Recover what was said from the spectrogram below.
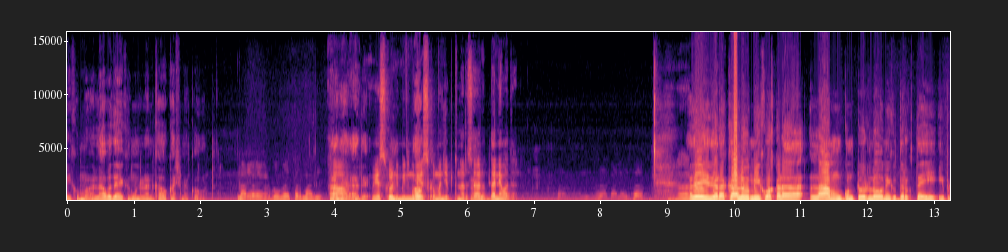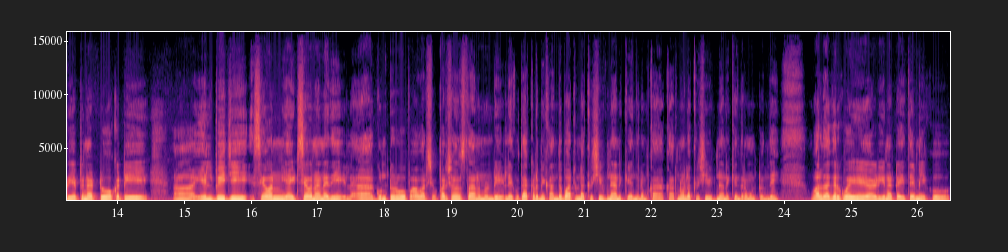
మీకు లాభదాయకంగా ఉండడానికి అవకాశం ఎక్కువ ఉంటుంది. నల్లరేగడి భూమి సార్ మాది. అదే అదే. వేసుకోండి. మినిమం వేసుకోమని చెప్తున్నారు సార్. ధన్యవాదాలు. అదే ఇది రకాలు మీకు అక్కడ లామ్ గుంటూరులో మీకు దొరుకుతాయి. ఇప్పుడు చెప్పినట్టు ఒకటి ఎల్బీజీ సెవెన్ ఎయిట్ సెవెన్ అనేది గుంటూరు పరిశోధన స్థానం నుండి లేకపోతే అక్కడ మీకు అందుబాటులో ఉన్న కృషి విజ్ఞాన కేంద్రం క- కర్నూలులో కృషి విజ్ఞాన కేంద్రం ఉంటుంది. వాళ్ళ దగ్గరకు పోయి అడిగినట్టయితే మీకు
